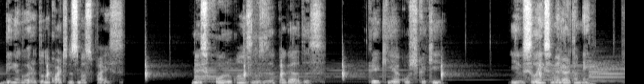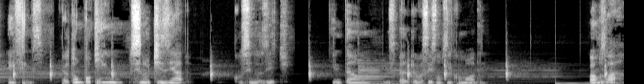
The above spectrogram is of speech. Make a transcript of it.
bem agora eu tô no quarto dos meus pais, no escuro com as luzes apagadas. Creio que a acústica aqui e o silêncio é melhor também. Enfim, eu tô um pouquinho sinutiziado com sinusite, então espero que vocês não se incomodem. Vamos lá.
